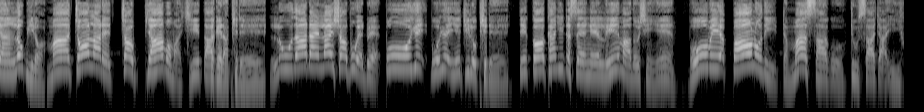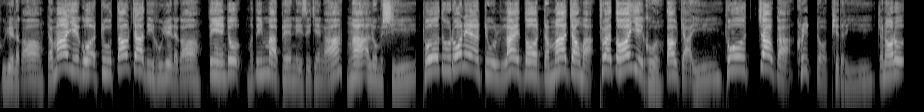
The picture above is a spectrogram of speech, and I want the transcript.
တန်လုပ်ပြီးတော့မာကြောလာတဲ့ကြောက်ပြားပေါ်မှာရေးသားခဲ့တာဖြစ်တယ်လူသားတိုင်းလိုက်လျှောက်ဖို့အတွက်ပို၍ပို၍အရေးကြီးလို့ဖြစ်တယ်တေကောခန်းကြီး30ငယ်၄မှာတို့ရှိရင် ဘိုးဘေးအပေါင်းတို့သည်ဓမ္မစာကိုတူစားကြ၏ဟူ၍၎င်းဓမ္မရေကိုအတူတောက်ကြသည်ဟူ၍၎င်းသင်တို့မသိမှတ်ဘဲနေစေခြင်းကငါအလိုမရှိထိုသူတို့နှင့်အတူလိုက်သောဓမ္မကြောင့်မှထွက်သောရေကိုတောက်ကြ၏ထိုကြောက်ကခရစ်တော်ဖြစ်သည်ကျွန်တော်တို့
